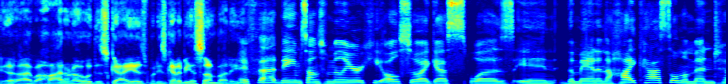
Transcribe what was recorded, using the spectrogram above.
Uh, I, I don't know who this guy is, but he's got to be a somebody. If that name sounds familiar, he also, I guess, was in The Man in the High Castle, Memento,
